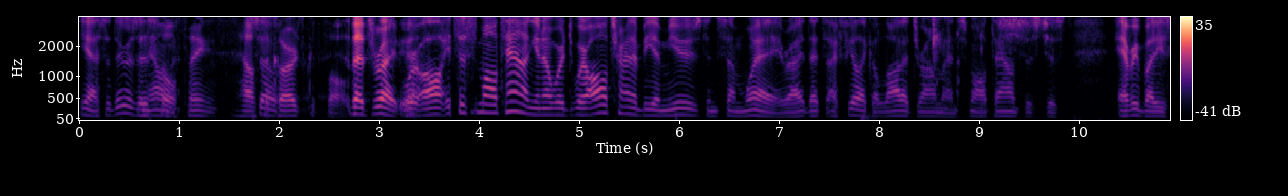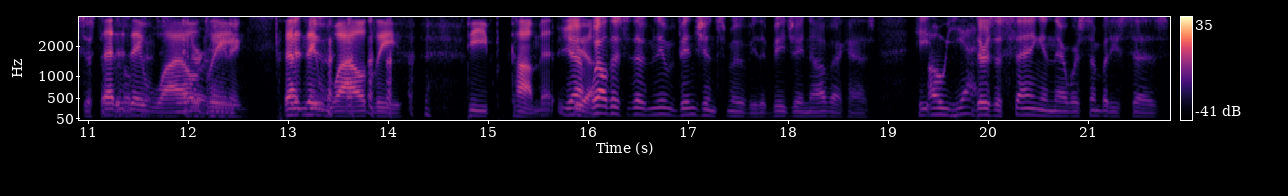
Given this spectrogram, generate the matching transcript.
yeah. So there was This an whole thing, House So- of Cards could fall. That's right. We're all. It's a small town, you know. We're we're all trying to be amused in some way, right? That's. I feel like a lot of drama in small towns is just everybody's just. That a is a bit wildly that is a wildly deep comment. Yeah, Yeah. Well, there's the new Vengeance movie that B.J. Novak has. He. Oh yes. There's a saying in there where somebody says,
